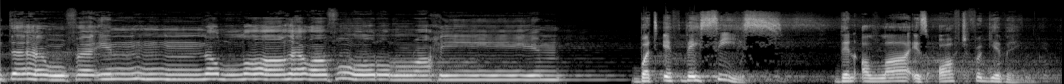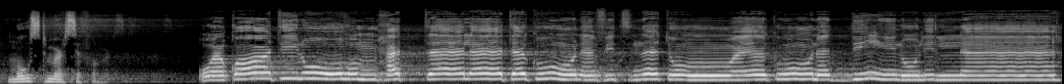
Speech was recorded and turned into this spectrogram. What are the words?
انتهوا فإن الله غفور رحيم But if they cease, then Allah is oft forgiving, most merciful. وقاتلوهم حتى لا تكون فتنة ويكون الدين لله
